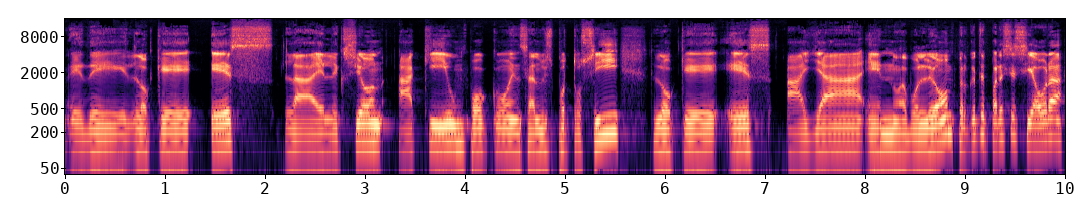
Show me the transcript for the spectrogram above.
eh, de lo que es la elección aquí un poco en San Luis Potosí, lo que es allá en Nuevo León. Pero ¿qué te parece si ahora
